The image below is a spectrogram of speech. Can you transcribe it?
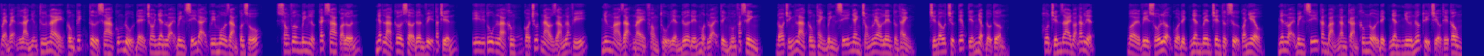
vẹn vẹn là những thứ này công kích từ xa cũng đủ để cho nhân loại binh sĩ đại quy mô giảm quân số, song phương binh lực cách xa quá lớn, nhất là cơ sở đơn vị tác chiến, y tu là không có chút nào dám lãng phí, nhưng mà dạng này phòng thủ liền đưa đến một loại tình huống phát sinh, đó chính là công thành binh sĩ nhanh chóng leo lên tường thành, chiến đấu trực tiếp tiến nhập đầu tường. Hôn chiến giai đoạn ác liệt bởi vì số lượng của địch nhân bên trên thực sự quá nhiều, nhân loại binh sĩ căn bản ngăn cản không nổi địch nhân như nước thủy triều thế công.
